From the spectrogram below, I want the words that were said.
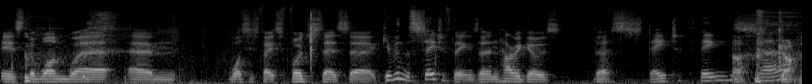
is the one where um, what's his face Fudge says, uh, "Given the state of things," and Harry goes, "The state of things." Oh, sir?" God,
